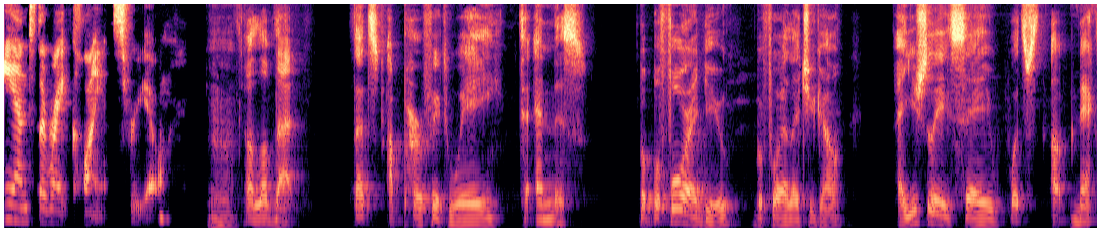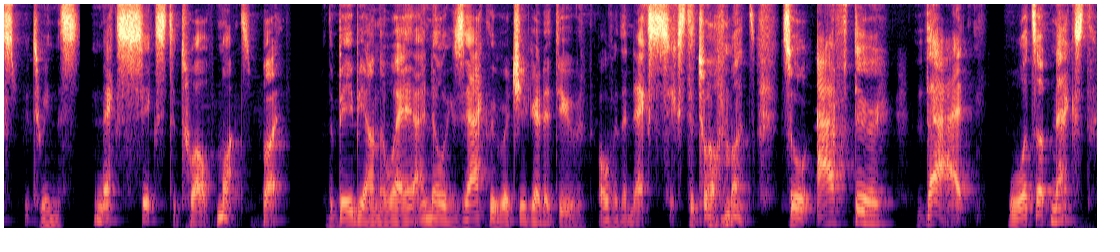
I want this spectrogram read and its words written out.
and the right clients for you. Mm, i love that. That's a perfect way to end this. But before i do before i let you go i usually say what's up next between the next six to 12 months. But the baby on the way i know exactly what you're going to do over the next six to 12 months. So after that What's up next?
